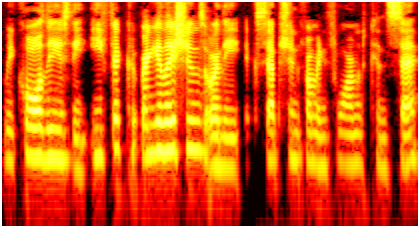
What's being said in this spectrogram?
We call these the EFIC regulations or the exception from informed consent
